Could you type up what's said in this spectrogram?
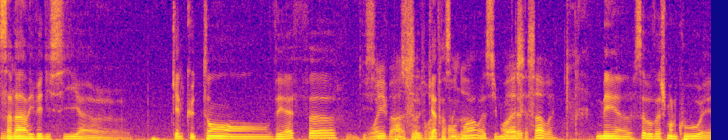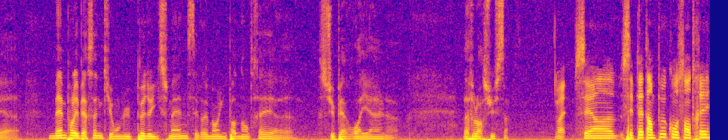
Ça Mhm. va arriver d'ici quelques temps en VF, d'ici Oui, je bah, pense ça devrait 4 à 5 prendre, mois, ouais, 6 mois ouais, peut-être c'est ça, ouais. mais ça vaut vachement le coup et même pour les personnes qui ont lu peu de X-Men, c'est vraiment une porte d'entrée super royale. Va falloir suivre ça. Ouais, c'est un, c'est peut-être un peu concentré.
